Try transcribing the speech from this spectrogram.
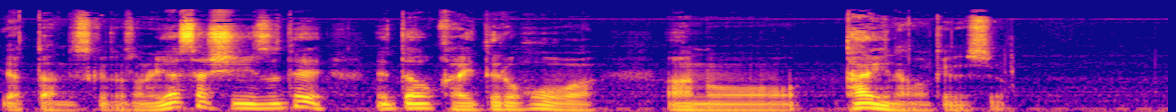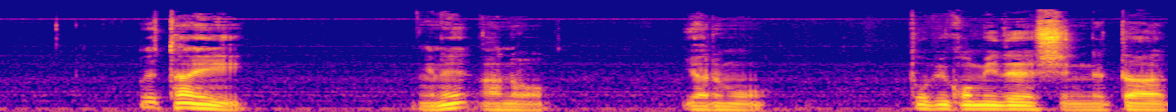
やったんですけどその優しい図でネタを書いてる方はあのタイなわけですよ。でタイねあの「やるも飛び込みで新ネタ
